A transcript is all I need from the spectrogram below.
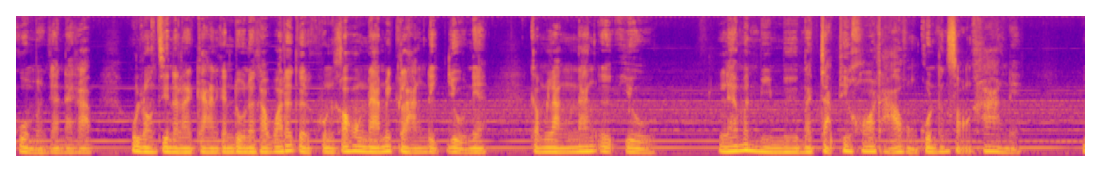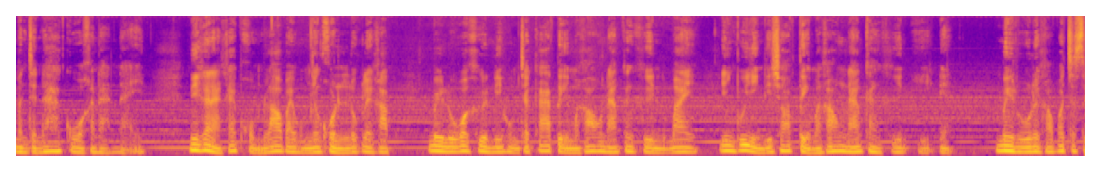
กลัวเหมือนกันนะครับ คุณลองจินตนาการกันดูนะครับ ว่าถ้าเกิดคุณเข้าห้องน้ำในกลางดึกอยู่เนี่ยกำลังนั่งอึอยู่ แล้วมันมีมือมาจับที่ข้อเท้าของคุณทั้งสองข้างเนี่ย มันจะน่ากลัวขนาดไหน นี่ขนาดแค่ผมเล่าไปผมยังขนลุกเลยครับ ไม่รู้ว่าคืนนี้ผมจะกล้าตื่นมาเข้าห้องน้ำกลางคืนหรือไม่ ยิ่งผู้หญิงที่ชอบตื่นมาเข้าห้องน้ำกลางคืนอีกเนี่ย ไม่รู้เลยครับว่าจะส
